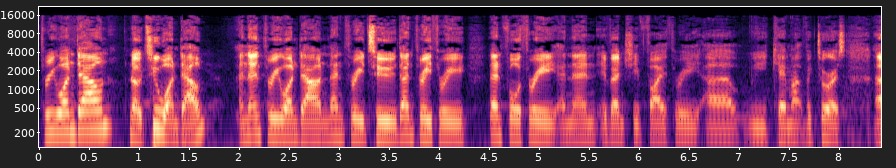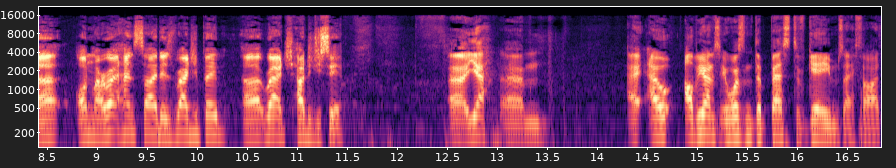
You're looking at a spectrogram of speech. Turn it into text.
3 1 down. No, 2 1 down. And then 3 1 down, then 3 2, then 3 3, then 4 3, and then eventually 5 3. Uh, we came out victorious. on my right hand side is Raji Babe. Raj, how did you see it? yeah, um, I, I, will be honest, it wasn't the best of games, I thought.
